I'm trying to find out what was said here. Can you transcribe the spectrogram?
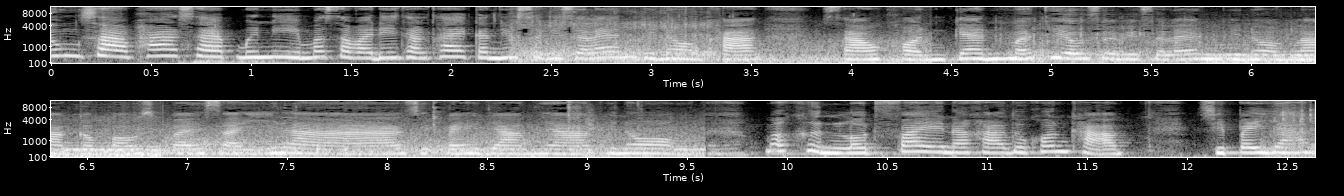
ลุงสาผ้าแซบมือนีมาสวัสดีทักทายกันอยู่สวิตเซอร์แลนด์พี่น้องค่ะสาวขอนแก่นมาเที่ยวสวิตเซอร์แลนด์พี่น้องลากกระเป๋าสไปใส่อีลา สิไปยามยาพี่น้องมาขึ้นรถไฟนะคะ ทุกคนค่ะ สิไปยาม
